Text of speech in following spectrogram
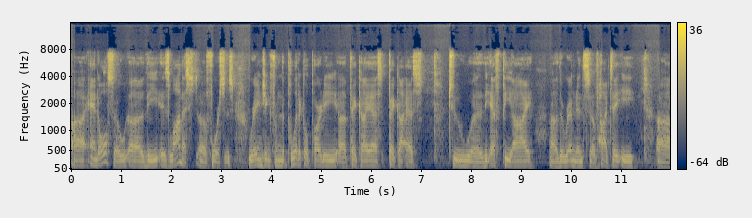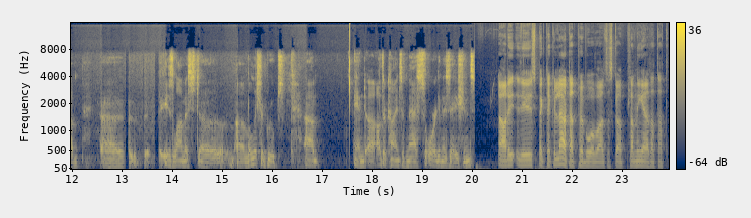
uh, and also uh, the Islamist forces, ranging from the political party PKS, PKS to the FPI, the remnants of. Um, Islamist militia groups. Um, and uh, other kinds of mass organizations. Ja, det, det är spektakulärt att Prabowo alltså ska ha planerat att, att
